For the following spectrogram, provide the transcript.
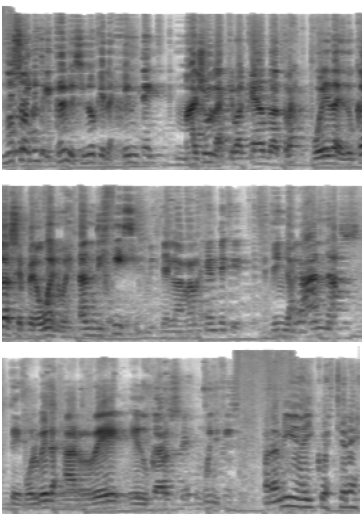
No solamente que cambie, sino que la gente mayor, la que va quedando atrás, pueda educarse. Pero bueno, es tan difícil, ¿viste? Agarrar gente que tenga ganas de volver a reeducarse. Es muy difícil. Para mí hay cuestiones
